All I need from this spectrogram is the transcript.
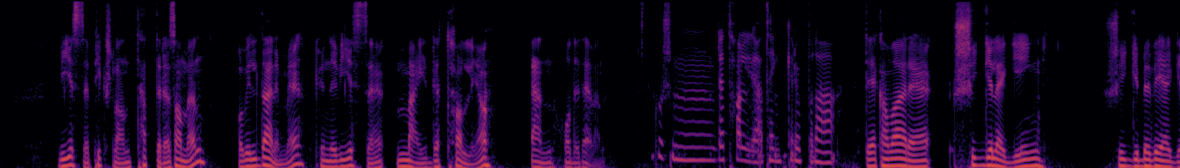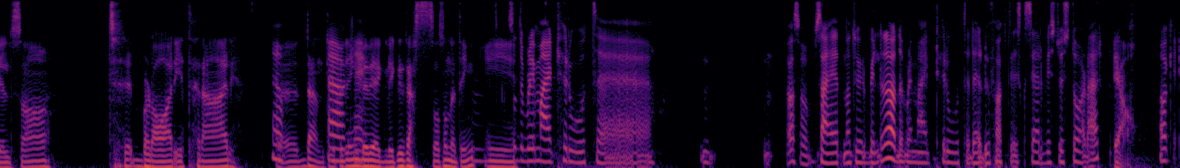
viser pikslene tettere sammen, og vil dermed kunne vise mer detaljer enn HD-TV-en. Hvilke detaljer tenker du på da? Det kan være skyggelegging, skyggebevegelser, blar i trær, Ja. eh, den type Ja, okay. ting, bevegelig gress og sånne ting. Mm. I, Så det blir mer tro til Altså, si et naturbilde, da. Det blir mer tro til det du faktisk ser hvis du står der. ja. OK.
